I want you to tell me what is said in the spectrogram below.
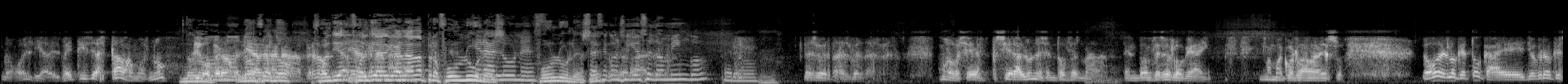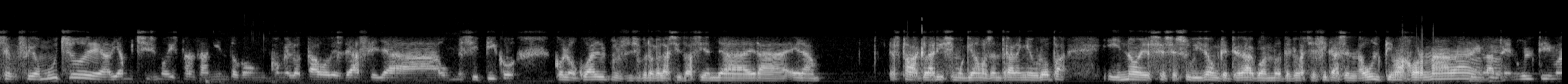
No, el día del Betis ya estábamos, ¿no? No, Digo, no, perdón, no, el día fue, no, el día, fue el día del Granada, pero fue un lunes. era el lunes. Fue un lunes, O sea, ¿eh? se consiguió ese domingo, pero... Es verdad, es verdad. es verdad. Bueno, pues si- si era lunes, entonces nada. Entonces es lo que hay. No me acordaba de eso. Luego es lo que toca. eh, yo creo que se enfrió mucho. eh, había muchísimo distanciamiento con, con el octavo desde hace ya un mes y pico. Con lo cual, pues yo creo que la situación ya era, era estaba clarísimo que íbamos a entrar en Europa y no es ese subidón que te da cuando te clasificas en la última jornada, en la penúltima,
